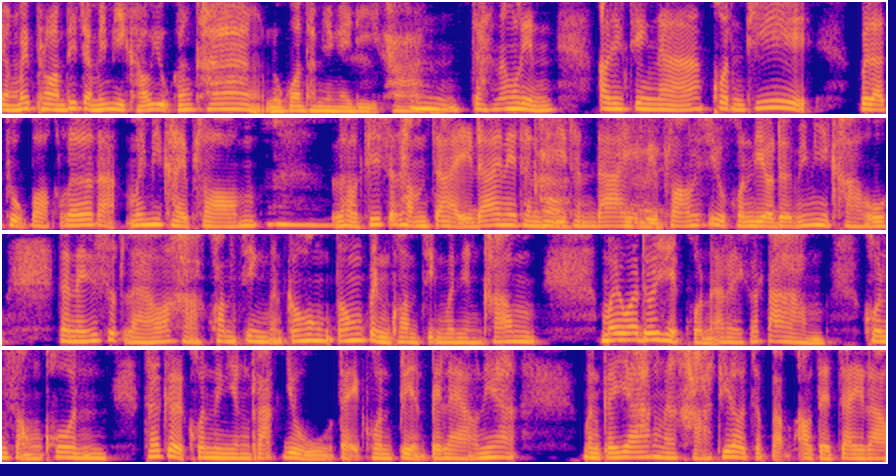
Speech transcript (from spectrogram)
ยังไม่พร้อมที่จะไม่มีเขาอยู่ข้างๆ หนูควรทำยังไงดีคะอืมจ้ะน้องหลิน เอาจริง ๆ นะ คนที่ เวลาถูกบอกเลิกอะ ไม่มีใครพร้อมหรอกที่จะทำใจได้ในทันทีค่ะทันใดใช่หรือพร้อมที่จะอยู่คนเดียวโดยไม่มีเขา แต่ในที่สุดแล้วอะค่ะ ความจริงมันก็คงต้องเป็นความจริงวันยังค่ำไม่ว่าด้วยเหตุผลอะไรก็ตาม คนสองคน ถ้าเกิดคนหนึ่งยังรักอยู่ แต่อีกคนเปลี่ยนไปแล้วเนี่ยมันก็ยากนะคะ ที่เราจะแบบเอาแต่ใจเรา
